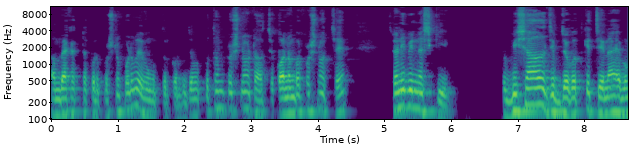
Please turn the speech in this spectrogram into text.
আমরা এক একটা করে প্রশ্ন পড়ব এবং উত্তর করব। যেমন প্রথম প্রশ্নটা হচ্ছে, ক নম্বর প্রশ্ন হচ্ছে, শ্রেণীবিন্যাস কি? বিশাল জীবজগৎকে চেনা এবং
